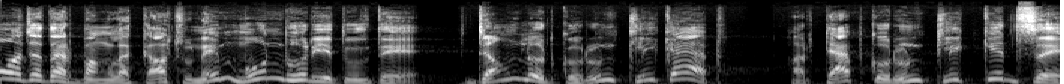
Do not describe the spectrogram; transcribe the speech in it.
মজাদার বাংলা কার্টুনে মন ভরিয়ে তুলতে। ডাউনলোড করুন ক্লিক অ্যাপ আর ট্যাপ করুন ক্লিক কিডসে।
